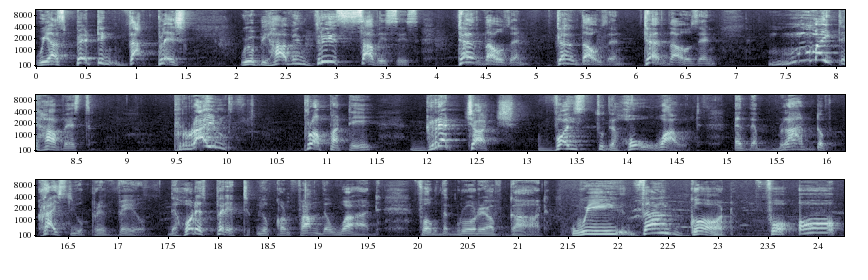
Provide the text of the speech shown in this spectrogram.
We are expecting that place. We'll be having three services 10,000, 10,000, 10,000. mighty harvest, prime property, great church, voice to the whole world, and the blood of Christ will prevail. The Holy Spirit will confirm the word for the glory of God. We thank God for all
